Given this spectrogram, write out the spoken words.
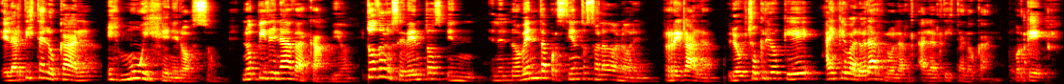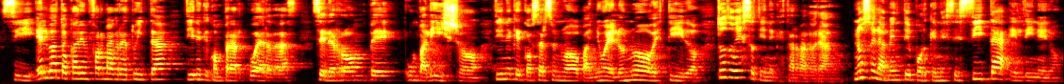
El artista local es muy generoso. No pide nada a cambio. Todos los eventos en, el 90% son ad honorem, regalan. Pero yo creo que hay que valorarlo al artista local porque si él va a tocar en forma gratuita, tiene que comprar cuerdas, se le rompe un palillo, tiene que coserse un nuevo pañuelo, un nuevo vestido, todo eso tiene que estar valorado. No solamente porque necesita el dinero,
